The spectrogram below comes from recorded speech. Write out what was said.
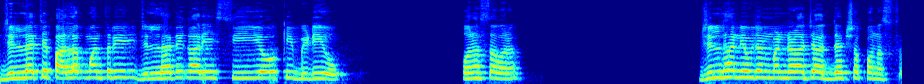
जिल्ह्याचे पालकमंत्री जिल्हाधिकारी सीईओ की बीडीओ कोण असतं बरं? जिल्हा नियोजन मंडळाचे अध्यक्ष कोण असतं?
